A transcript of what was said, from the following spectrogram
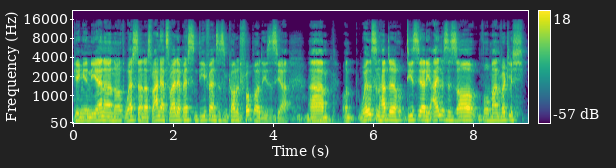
gegen Indiana, Northwestern, das waren ja zwei der besten Defenses in College Football dieses Jahr. Ähm, und Wilson hatte dieses Jahr die eine Saison, wo man wirklich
